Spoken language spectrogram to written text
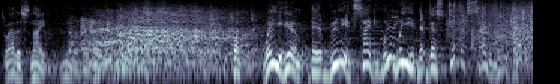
Gladys Knight. I never heard that. but when you hear them, they're really exciting. When, Really? when you, they're they're just exciting.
